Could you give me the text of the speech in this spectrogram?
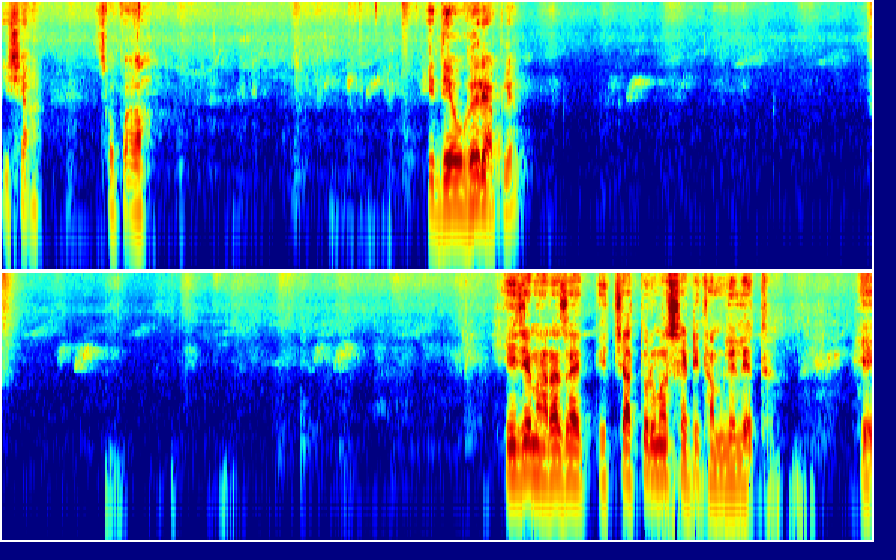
ईशा चोपाळा. हे देवघर आहे आपलं. हे जे महाराज आहेत ते चातुर्माससाठी थांबलेले आहेत. हे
